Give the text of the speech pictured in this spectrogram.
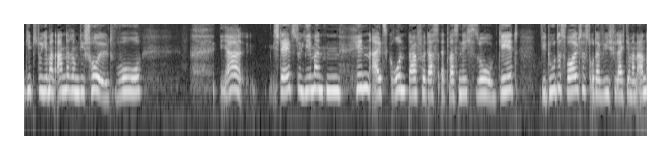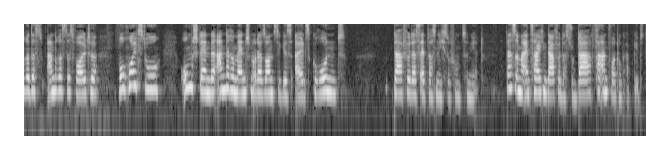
gibst du jemand anderem die Schuld? Wo, ja, stellst du jemanden hin als Grund dafür, dass etwas nicht so geht, wie du das wolltest oder wie vielleicht jemand andere das, anderes das wollte? Wo holst du Umstände, andere Menschen oder sonstiges als Grund dafür, dass etwas nicht so funktioniert? Das ist immer ein Zeichen dafür, dass du da Verantwortung abgibst,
